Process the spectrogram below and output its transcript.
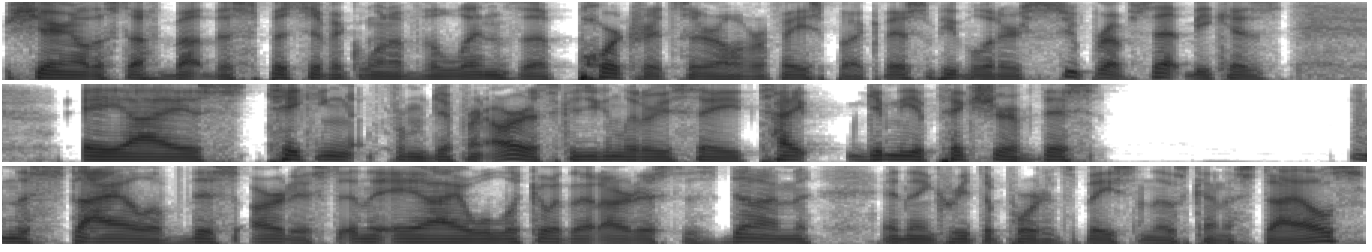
sharing all the stuff about this specific one of the Lensa portraits that are all over Facebook. There's some people that are super upset because AI is taking from different artists because you can literally say, type, give me a picture of this in the style of this artist, and the AI will look at what that artist has done and then create the portraits based on those kind of styles.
